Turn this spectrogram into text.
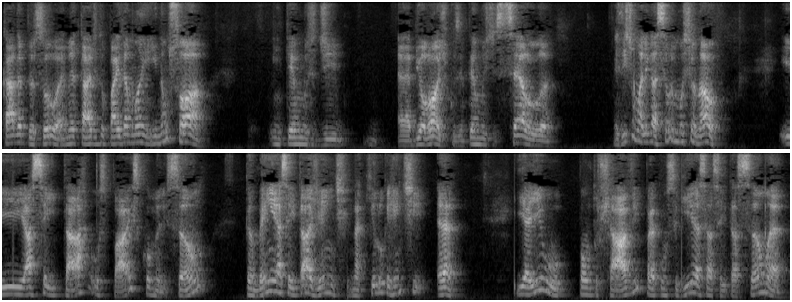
cada pessoa é metade do pai e da mãe, e não só em termos de é, biológicos, em termos de célula. Existe uma ligação emocional. E aceitar os pais como eles são também é aceitar a gente naquilo que a gente é. E aí o ponto-chave para conseguir essa aceitação é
